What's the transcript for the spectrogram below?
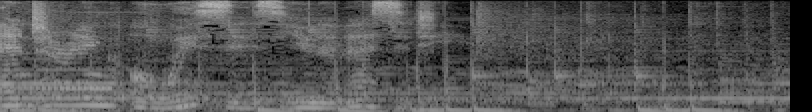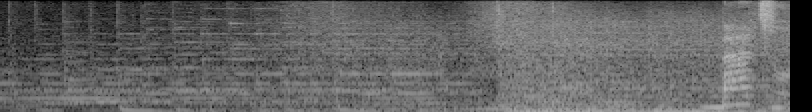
Entering Oasis University. Battle.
